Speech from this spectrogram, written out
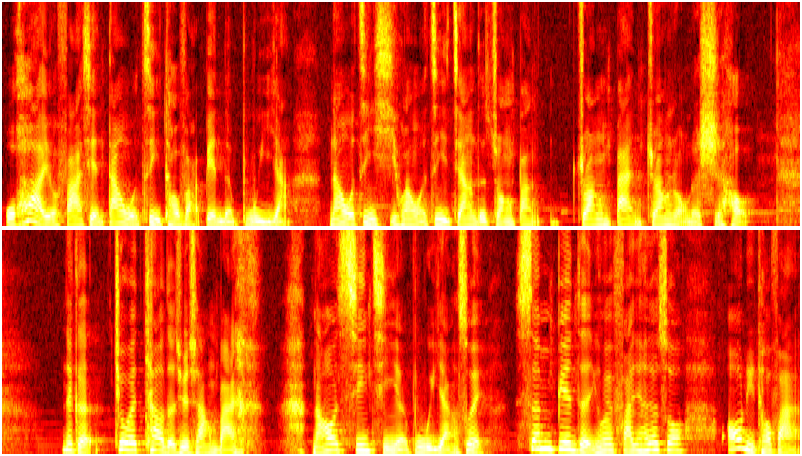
我后来有发现，当我自己头发变得不一样，然后我自己喜欢我自己这样的装扮、装扮、妆容的时候，那个就会跳着去上班。然后心情也不一样，所以身边的你会发现，他就说：“哦，你头发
